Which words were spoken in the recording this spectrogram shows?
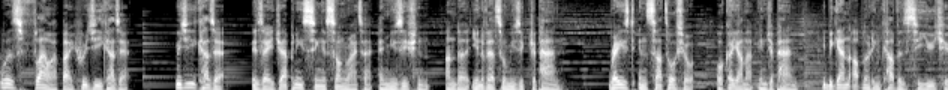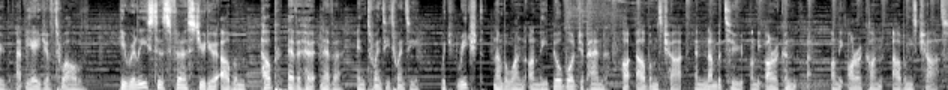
Was Flower by Fujii Kaze. Fujii Kaze is a Japanese singer songwriter and musician under Universal Music Japan. Raised in Satosho, Okayama, in Japan, he began uploading covers to YouTube at the age of 12. He released his first studio album, Help Ever Hurt Never, in 2020, which reached number one on the Billboard Japan Hot Albums chart and number two on the Oricon, on the Oricon Albums chart.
